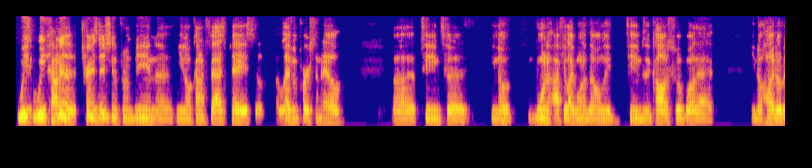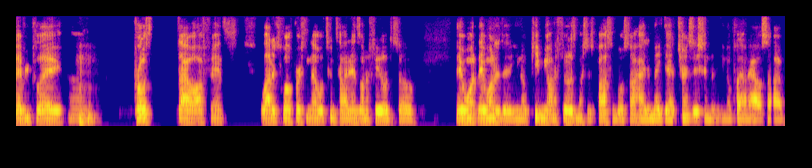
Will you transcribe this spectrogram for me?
we we kind of transitioned from being a you know kind of fast paced eleven personnel uh, team to you know one I feel like one of the only teams in college football that you know huddled every play, um, pro style offense, a lot of twelve personnel with two tight ends on the field. So they want they wanted to you know keep me on the field as much as possible. So I had to make that transition to you know play on the outside.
